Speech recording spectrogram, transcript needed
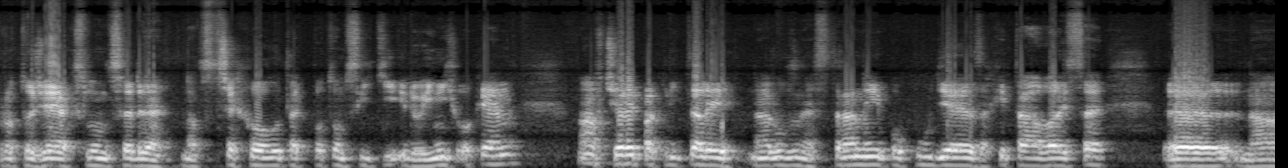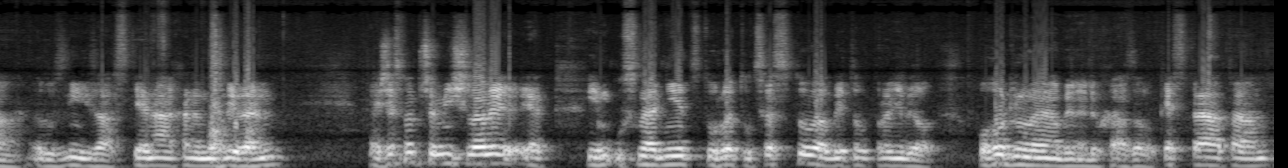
protože jak slunce jde nad střechou, tak potom svítí i do jiných oken. No a včely pak lítaly na různé strany po půdě, zachytávaly se E, na různých zástěnách a nemohli ven. Takže jsme přemýšleli, jak jim usnadnit tuhle tu cestu, aby to pro ně bylo pohodlné, aby nedocházelo ke ztrátám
